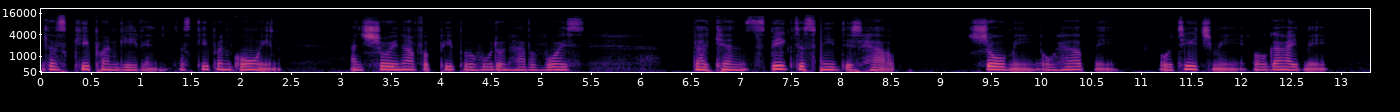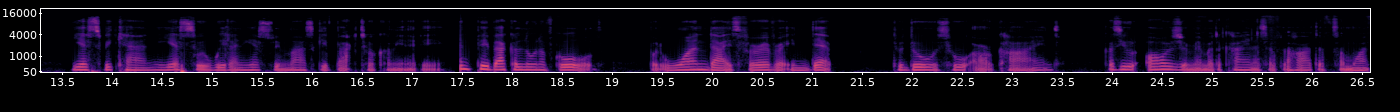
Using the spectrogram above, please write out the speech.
Let us keep on giving. Let us keep on going and showing up for people who don't have a voice that can speak to need this help. Show me or help me or teach me or guide me. Yes, we can. Yes, we will. And yes, we must give back to our community. And pay back a loan of gold, but one dies forever in debt to those who are kind. Because you'll always remember the kindness of the heart of someone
